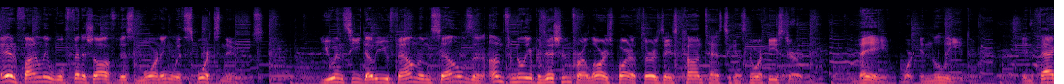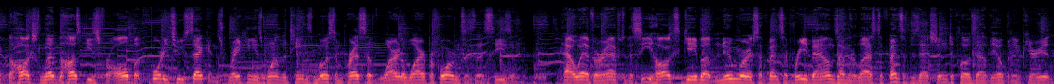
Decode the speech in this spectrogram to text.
And finally, we'll finish off this morning with sports news. UNCW found themselves in an unfamiliar position for a large part of Thursday's contest against Northeastern. They were in the lead. In fact, the Hawks led the Huskies for all but 42 seconds, ranking as one of the team's most impressive wire to wire performances this season. However, after the Seahawks gave up numerous offensive rebounds on their last defensive possession to close out the opening period,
